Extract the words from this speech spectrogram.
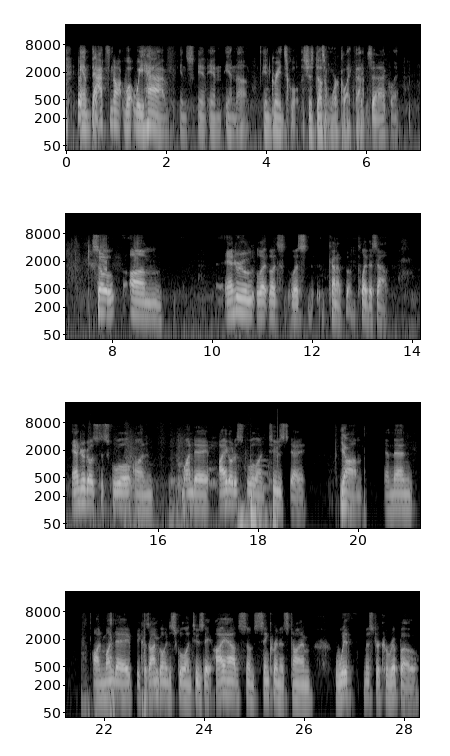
and that's not what we have in in in in, uh, in grade school. It just doesn't work like that. Exactly. So. Um, Andrew, let, let's let's kind of play this out. Andrew goes to school on Monday. I go to school on Tuesday. Yeah. Um, and then on Monday, because I'm going to school on Tuesday, I have some synchronous time with Mr. Corippo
